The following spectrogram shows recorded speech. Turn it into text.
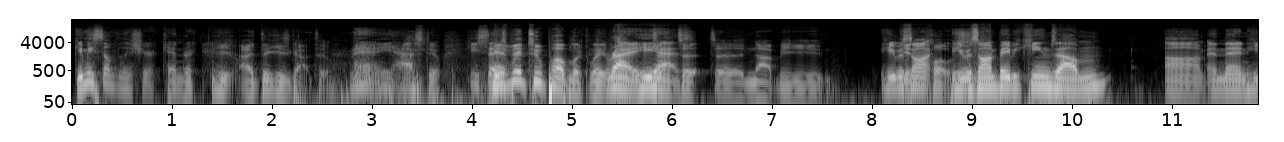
Give me something this year, Kendrick. He, I think he's got to. Man, he has to. He said He's been too public lately, Right, he to, has. to, to not be. he was getting on close. he was on Baby Keem's album, um, and then he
